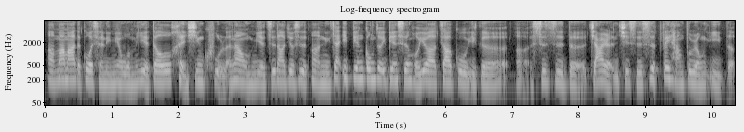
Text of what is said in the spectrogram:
啊妈妈的过程里面，我们也都很辛苦了。那我们也知道，就是呃你在一边工作一边生活，又要照顾一个呃失智的家人，其实是非常不容易的。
